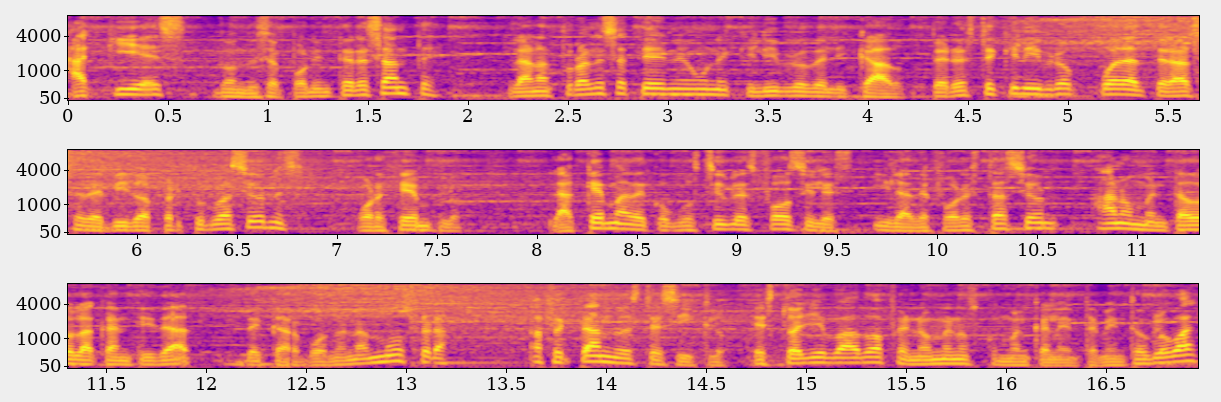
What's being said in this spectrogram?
Aquí es donde se pone interesante. La naturaleza tiene un equilibrio delicado, pero este equilibrio puede alterarse debido a perturbaciones. Por ejemplo, la quema de combustibles fósiles y la deforestación han aumentado la cantidad de carbono en la atmósfera, afectando este ciclo. Esto ha llevado a fenómenos como el calentamiento global.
